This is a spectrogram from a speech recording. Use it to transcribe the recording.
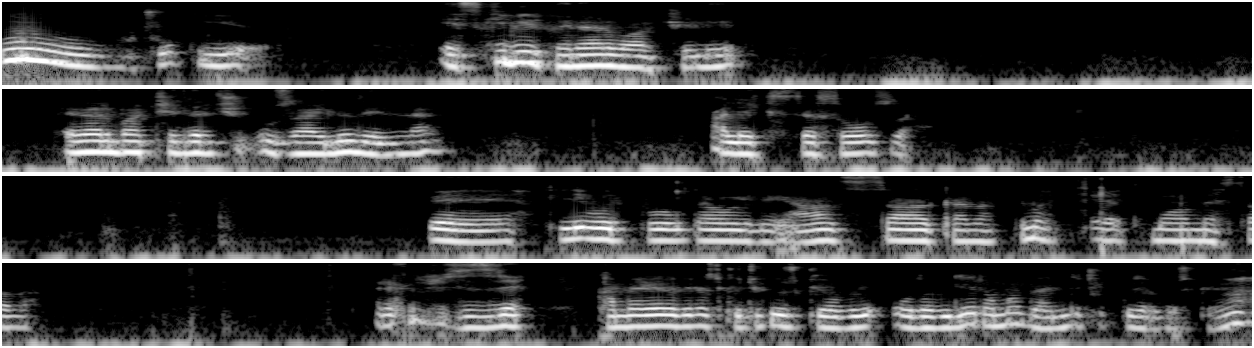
Uuu çok iyi. Eski bir Fenerbahçeli. Fenerbahçeliler için uzaylı denilen Alex de Souza. Ve Liverpool'da oynayan sağ kanat değil mi? Evet Muhammed Salah. Arkadaşlar size kamerada biraz kötü gözüküyor olabilir ama bende çok güzel gözüküyor.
